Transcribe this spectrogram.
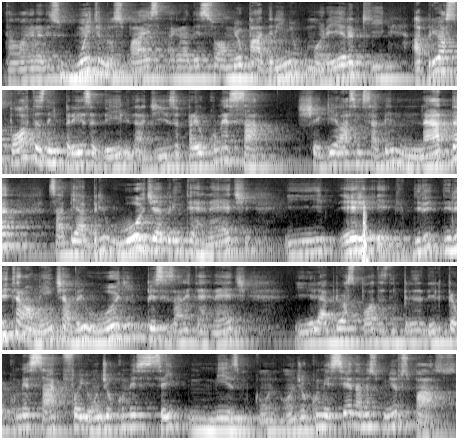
Então agradeço muito meus pais, agradeço ao meu padrinho Moreira que abriu as portas da empresa dele, da Disa, para eu começar. Cheguei lá sem saber nada, sabia abrir o Word e abrir internet e, e, e literalmente abrir o Word pesquisar na internet e ele abriu as portas da empresa dele para eu começar, que foi onde eu comecei mesmo, onde eu comecei a dar meus primeiros passos.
